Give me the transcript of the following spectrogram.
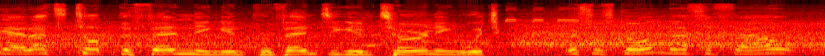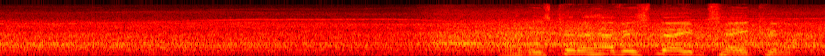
Yeah, that's top defending and preventing him turning, which... Whistle's gone, that's a foul. And he's going to have his name taken.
